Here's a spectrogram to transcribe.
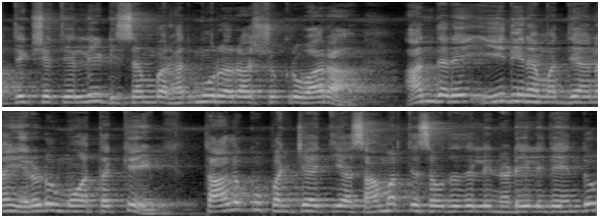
ಅಧ್ಯಕ್ಷತೆಯಲ್ಲಿ ಡಿಸೆಂಬರ್ ಹದಿಮೂರರ ಶುಕ್ರವಾರ, ಅಂದರೆ ಈ ದಿನ ಮಧ್ಯಾಹ್ನ ಎರಡು ಮೂವತ್ತಕ್ಕೆ ತಾಲೂಕು ಪಂಚಾಯಿತಿಯ ಸಾಮರ್ಥ್ಯ ಸೌಧದಲ್ಲಿ ನಡೆಯಲಿದೆ ಎಂದು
